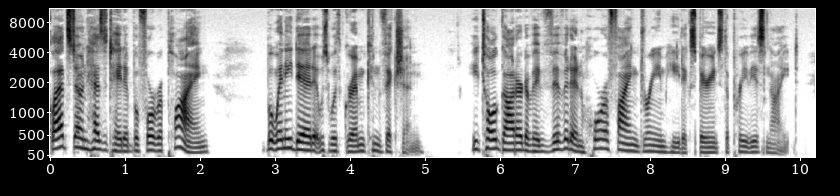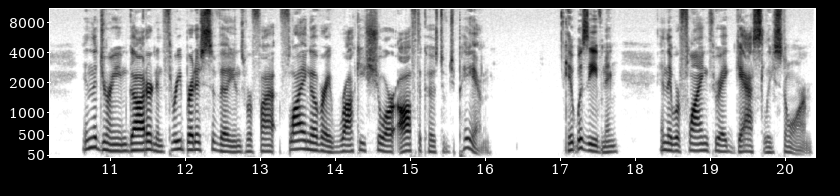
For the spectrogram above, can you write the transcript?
Gladstone hesitated before replying, but when he did, it was with grim conviction. He told Goddard of a vivid and horrifying dream he'd experienced the previous night. In the dream, Goddard and three British civilians were fi- flying over a rocky shore off the coast of Japan. It was evening, and they were flying through a ghastly storm.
